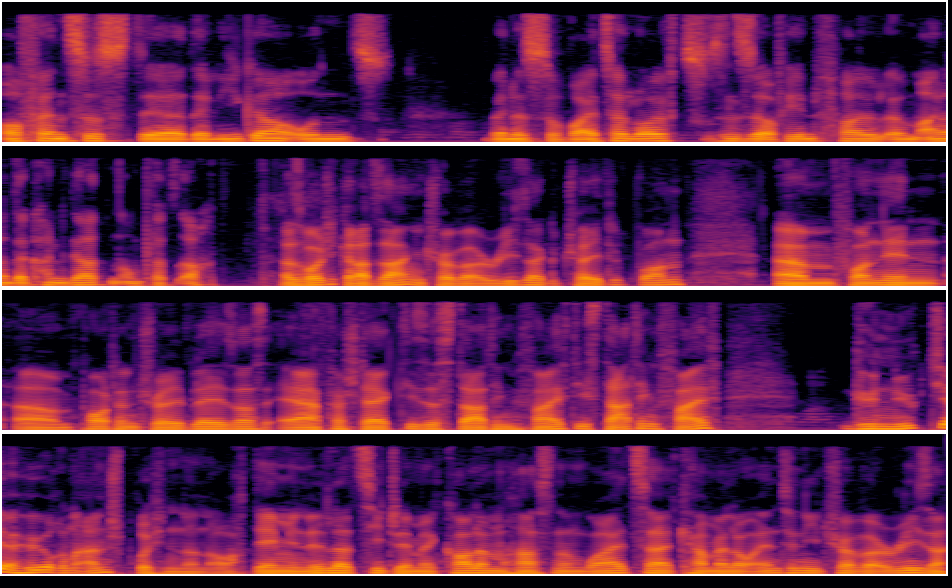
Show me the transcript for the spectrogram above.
Offenses der, der Liga und wenn es so weiterläuft, sind sie auf jeden Fall ähm, einer der Kandidaten um Platz 8. Also wollte ich gerade sagen, Trevor Ariza getradet worden ähm, von den ähm, Portland Trailblazers. Er verstärkt diese Starting Five. Die Starting Five genügt ja höheren Ansprüchen dann auch. Damian Lillard, CJ McCollum, Hassan Whiteside, Carmelo Anthony, Trevor Ariza.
